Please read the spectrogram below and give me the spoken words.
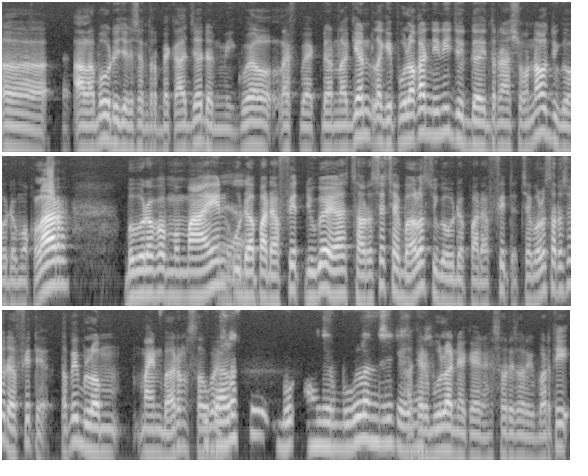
Eh Alaba udah jadi center back aja dan Miguel left back dan lagian lagi pula kan ini juga internasional juga udah mau kelar. Beberapa pemain Iya. udah pada fit juga ya. Seharusnya Cebalos juga udah pada fit ya. Cebalos harusnya udah fit ya, tapi belum main bareng setahu gue. ya. Balas tuh bu- akhir bulan sih kayaknya. Akhir bulan ya kayaknya. Sorry sorry. Berarti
